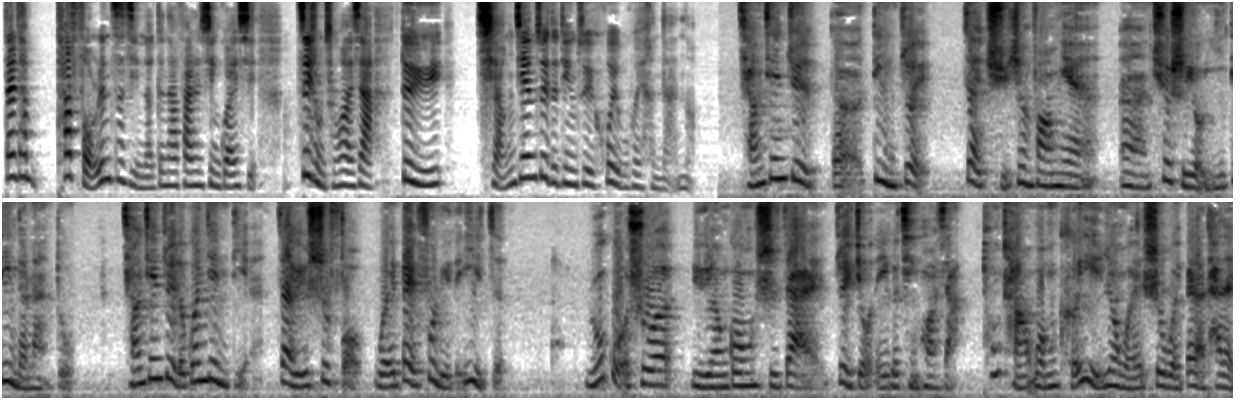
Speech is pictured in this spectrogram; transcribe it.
但是他他否认自己呢跟他发生性关系。这种情况下，对于强奸罪的定罪会不会很难呢？强奸罪的定罪在取证方面，嗯，确实有一定的难度。强奸罪的关键点在于是否违背妇女的意志。如果说女员工是在醉酒的一个情况下，通常我们可以认为是违背了她的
